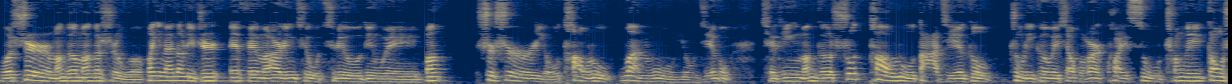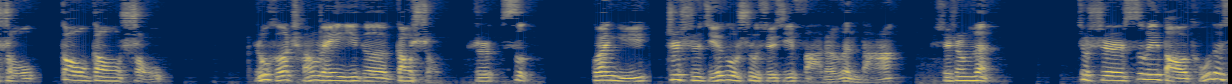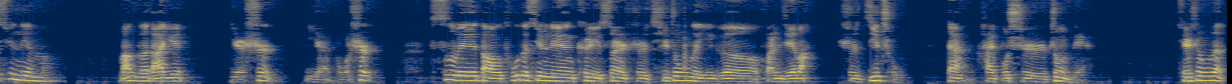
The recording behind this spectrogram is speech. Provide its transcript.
我是芒格，芒格是我，欢迎来到荔枝 FM 二零七五七六定位帮。世事有套路，万物有结构，且听芒格说套路搭结构，助力各位小伙伴快速成为高手，高高手。如何成为一个高手之四？关于知识结构数学习法的问答。学生问：就是思维导图的训练吗？芒格答曰：也是，也不是。思维导图的训练可以算是其中的一个环节吧，是基础，但还不是重点。学生问：“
